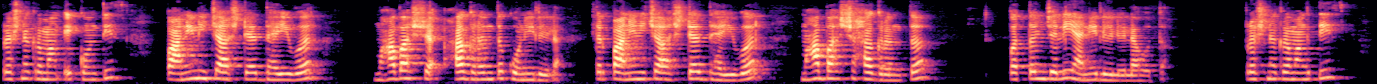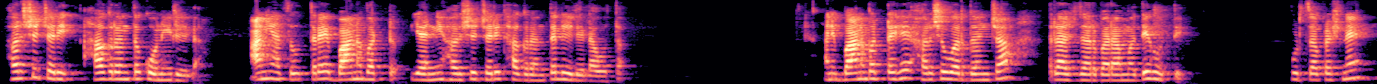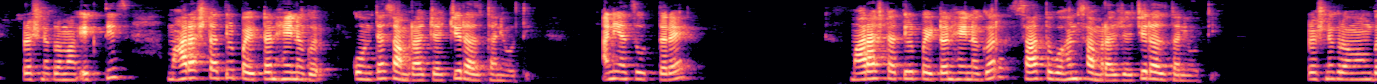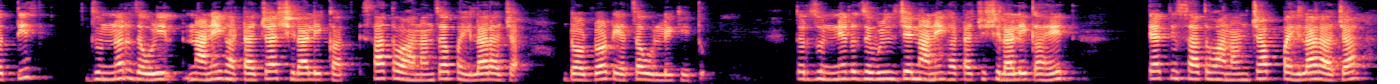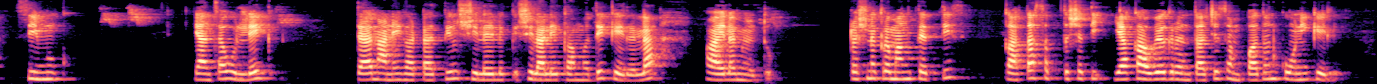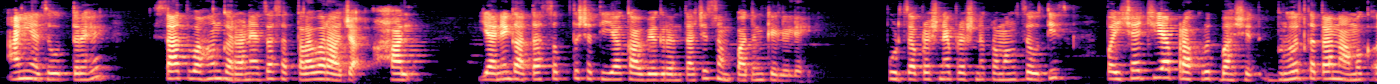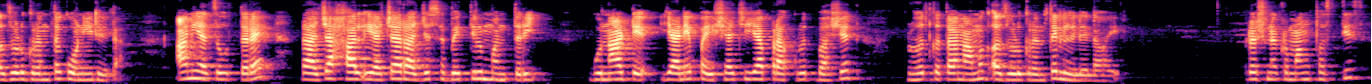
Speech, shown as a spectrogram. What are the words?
प्रश्न क्रमांक एकोणतीस पाणिनीच्या अष्टाध्यायीवर महाभाष्य हा ग्रंथ कोणी लिहिला? तर पाणिनीच्या अष्टाध्यायीवर महाभाष्य हा ग्रंथ पतंजली यांनी लिहिलेला होता. प्रश्न क्रमांक तीस हर्षचरित हा ग्रंथ कोणी लिहिला? आणि याचं उत्तर आहे बाणभट्ट यांनी हर्षचरित हा ग्रंथ लिहिलेला होता. आणि बाणभट्ट हे हर्षवर्धनच्या राजदरबारामध्ये होते. पुढचा प्रश्न आहे प्रश्न क्रमांक एकतीस महाराष्ट्रातील पैठण हे नगर कोणत्या साम्राज्याची राजधानी होती? आणि याचं उत्तर आहे महाराष्ट्रातील पैठण हे नगर सातवहन साम्राज्याची राजधानी होती. प्रश्न क्रमांक बत्तीस जुन्नर जवळील नाणेघाटाच्या शिलालेखात सात वाहनांचा पहिला राजा डॉट डॉट याचा उल्लेख येतो. तर जुन्नर जवळील जे नाणेघाटाचे शिलालेख आहेत त्यातील सात वाहनांच्या पहिला राजा सिमुक यांचा उल्लेख त्या नाणेघाटातील शिलेलेख शिलालेखामध्ये केलेला पाहायला मिळतो. प्रश्न क्रमांक तेहतीस गाथा सप्तशती या काव्यग्रंथाचे संपादन कोणी केले? आणि याचं उत्तर आहे सातवाहन घराण्याचा सतरावा राजा हाल याने गाथा सप्तशती या काव्यग्रंथाचे संपादन केलेले आहे. पुढचा प्रश्न आहे प्रश्न क्रमांक चौतीस. पैशाची या प्राकृत भाषेत बृहत्कथा नामक अजोड ग्रंथ कोणी लिहिला? आणि याचं उत्तर आहे राजा हाल याच्या राज्यसभेतील मंत्री गुनाटे याने पैशाची या प्राकृत भाषेत बृहत्कथा नामक अजोड ग्रंथ लिहिलेला आहे. प्रश्न क्रमांक पस्तीस.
